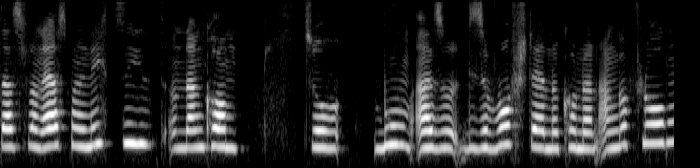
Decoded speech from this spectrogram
dass man erstmal nichts sieht und dann kommen so Boom, also diese Wurfsterne kommen dann angeflogen.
